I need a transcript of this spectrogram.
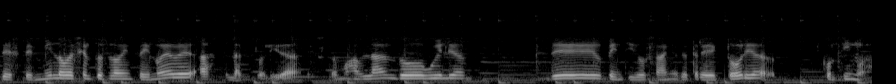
desde 1999 hasta la actualidad. Estamos hablando, William, de 22 años de trayectoria continua.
